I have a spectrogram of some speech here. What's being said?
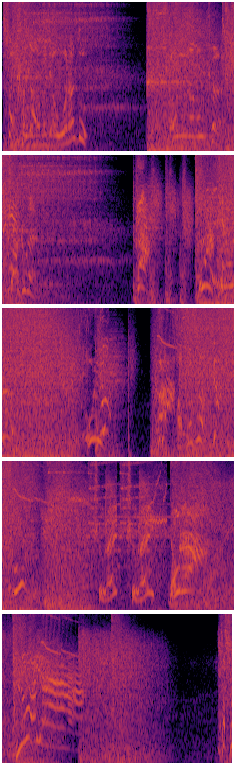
そこのままじゃ終わらんぞそんなもんかタコが発動すなくらえくらえどらうわや発動すな発動すな勝負 過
